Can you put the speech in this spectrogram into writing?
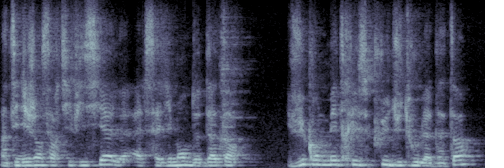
l'intelligence artificielle. Elle s'alimente de data. Vu qu'on ne maîtrise plus du tout la data,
